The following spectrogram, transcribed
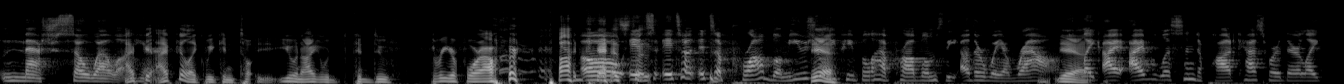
mesh so well on I here. feel I feel like we can. To- you and I would could do three or four hour oh, podcasts. Oh, it's it's a it's a problem. Usually, Yeah. people have problems the other way around. Yeah. like I I've listened to podcasts where they're like,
